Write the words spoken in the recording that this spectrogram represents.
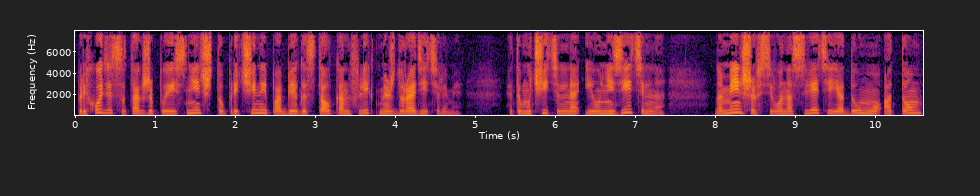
Приходится также пояснить, что причиной побега стал конфликт между родителями. Это мучительно и унизительно, но меньше всего на свете я думаю о том,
